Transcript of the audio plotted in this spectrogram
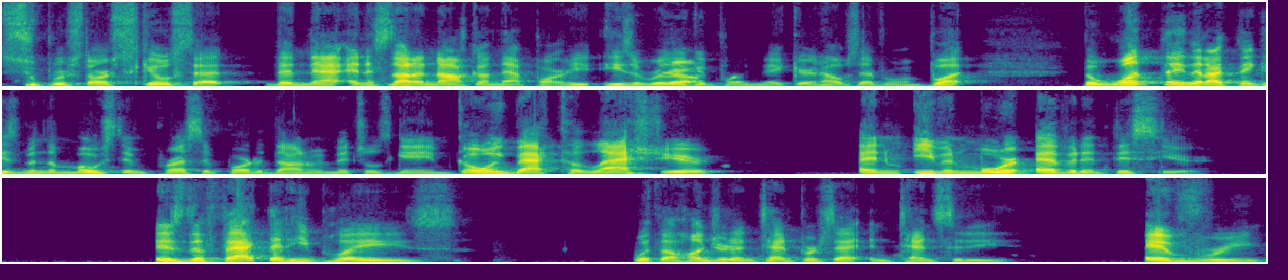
superstar skill set than that. And it's not a knock on that part. He, he's a really yeah. good playmaker and helps everyone. But the one thing that I think has been the most impressive part of Donovan Mitchell's game, going back to last year and even more evident this year is the fact that he plays with 110% intensity every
